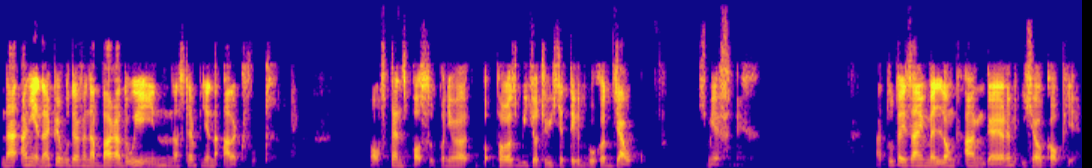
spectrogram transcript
Na, a nie, najpierw uderzę na Baradwin, następnie na Alkwood. O, w ten sposób, ponieważ po, po rozbiciu oczywiście tych dwóch oddziałków śmiesznych. A tutaj zajmę Long Angern i się okopię.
